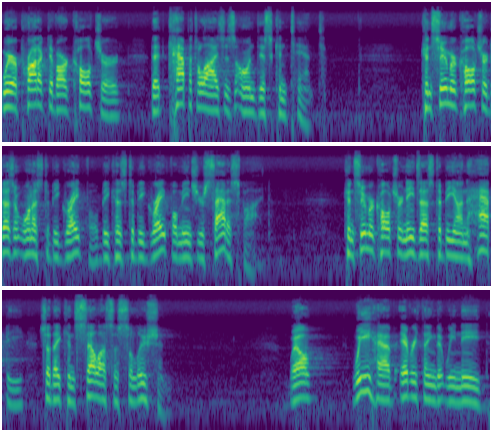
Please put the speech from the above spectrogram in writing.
We're a product of our culture that capitalizes on discontent. Consumer culture doesn't want us to be grateful because to be grateful means you're satisfied. Consumer culture needs us to be unhappy so they can sell us a solution. Well, we have everything that we need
